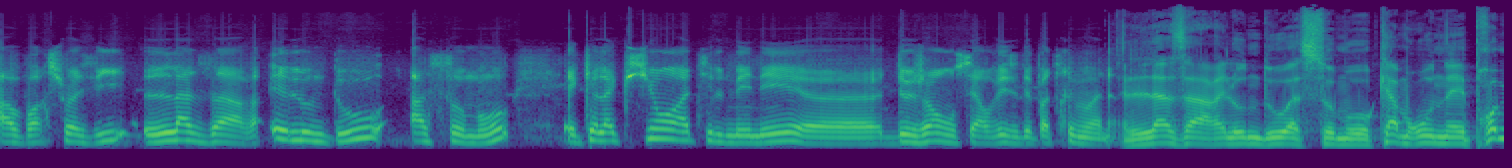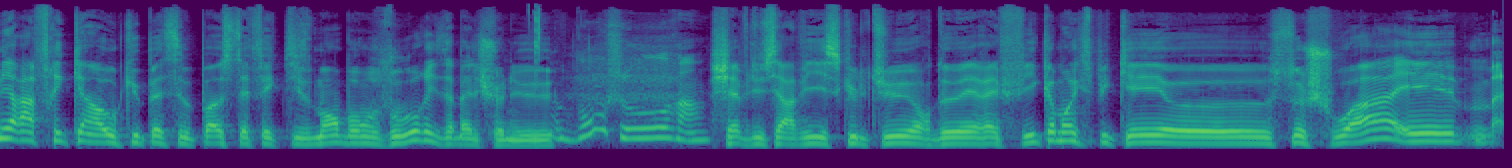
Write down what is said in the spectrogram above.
avoir choisi Lazare Elundu à Somo et quelle action a-t-il mené euh, de gens au service du patrimoine Lazare Elundu à Somo, Camerounais, premier Africain à occuper ce poste effectivement. Bonjour Isabelle Chenu. Bonjour. Chef du service culture de RFI. Comment expliquer euh, ce choix et bah,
